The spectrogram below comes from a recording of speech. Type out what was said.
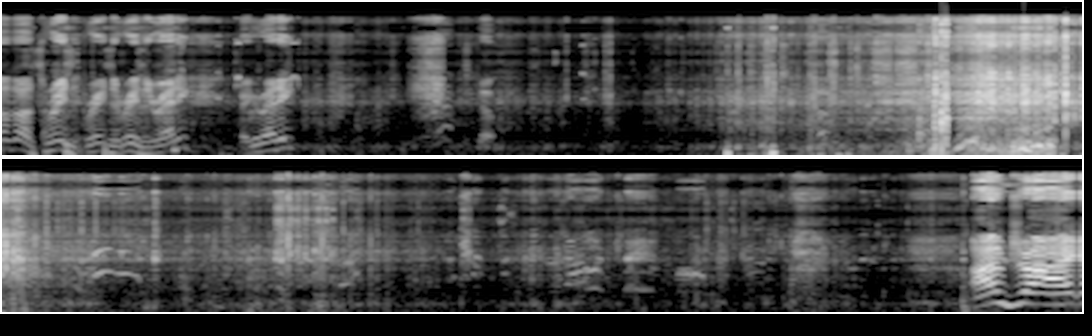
Go, go. Let's raise it, raise it, raise it. Ready? Are you ready? Let's go. I'm dry.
